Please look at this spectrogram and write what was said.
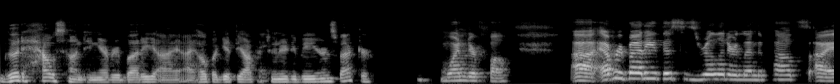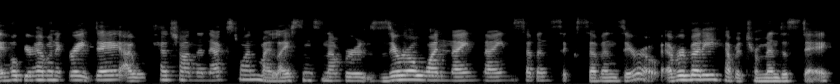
good house hunting, everybody. I, I hope I get the opportunity to be your inspector. Wonderful. Uh, everybody, this is Realtor Linda Peltz. I hope you're having a great day. I will catch on the next one. My license number is 01997670. Everybody, have a tremendous day.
